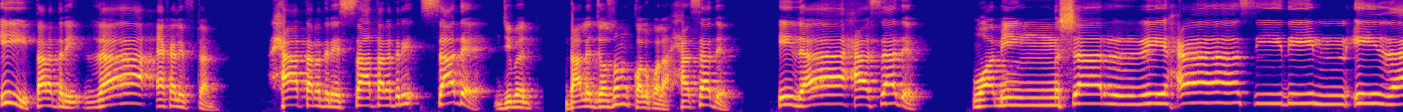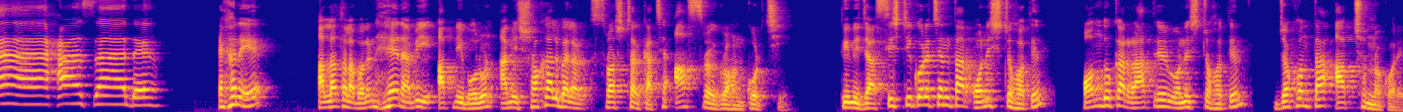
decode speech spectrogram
ই, তাড়াতাড়ি, রা, একালিপটান। হ্যা তাড়াতাড়ি, সা তাড়াতাড়ি সা দে জিমে দালে জজম, কলকলা। হ্যাসা দে ই রা হ্যাসা দে ওয়ামিং শারি হাসিদিন, ইদা দে এখানে আল্লাহ তালা বলেন, হে নাবি, আপনি বলুন, আমি সকালবেলার স্রষ্টার কাছে আশ্রয় গ্রহণ করছি। তিনি যা সৃষ্টি করেছেন তার অনিষ্ট হতে, অন্ধকার রাত্রের অনিষ্ট হতে, যখন তা আচ্ছন্ন করে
